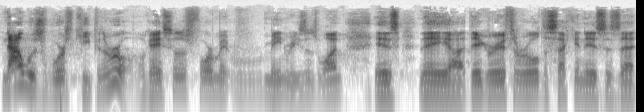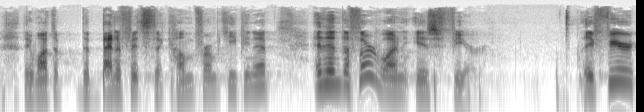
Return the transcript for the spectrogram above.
now was worth keeping the rule. Okay, so there's four ma- main reasons. One is they uh, they agree with the rule. The second is is that they want the, the benefits that come from keeping it, and then the third one is fear. They fear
